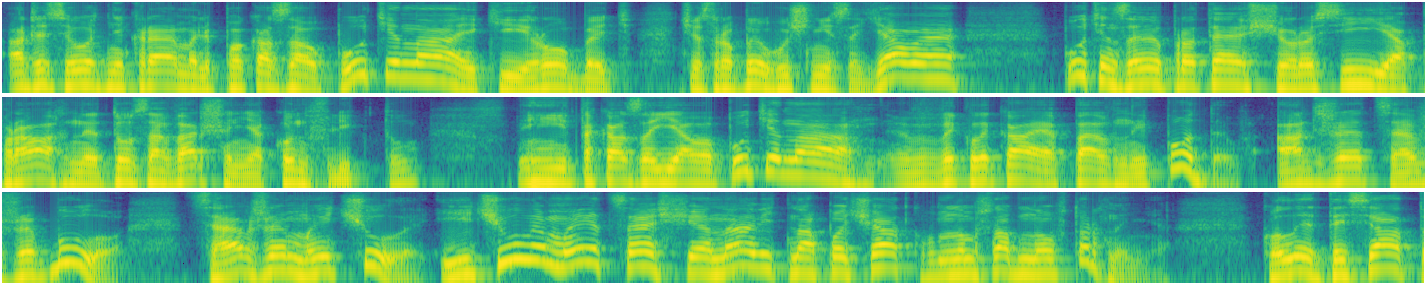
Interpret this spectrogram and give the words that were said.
адже сьогодні Кремль показав Путіна, який робить чи зробив гучні заяви. Путін заявив про те, що Росія прагне до завершення конфлікту. І така заява Путіна викликає певний подив, адже це вже було. Це вже ми чули. І чули ми це ще навіть на початку повномасштабного вторгнення, коли 10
